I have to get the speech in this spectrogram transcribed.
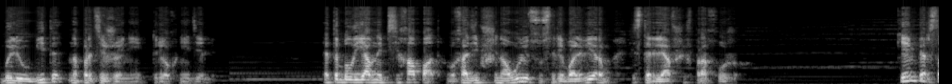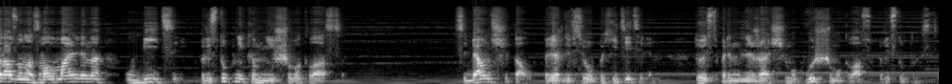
были убиты на протяжении трех недель. Это был явный психопат, выходивший на улицу с револьвером и стрелявший в прохожих. Кемпер сразу назвал Маллина убийцей, преступником низшего класса. Себя он считал прежде всего похитителем, то есть принадлежащему к высшему классу преступности.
